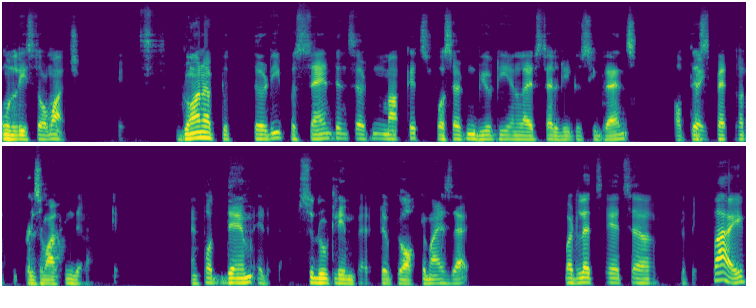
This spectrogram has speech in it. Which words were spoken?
only so much. It's gone up to 30% in certain markets for certain beauty and lifestyle D2C brands of their Right. spend on influencer marketing. And for them, it's absolutely imperative to optimize that. But let's say it's a the big five.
